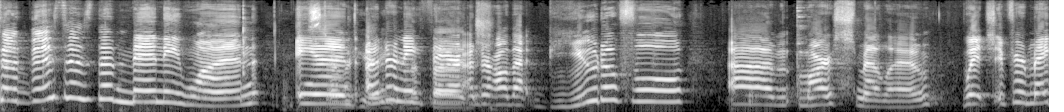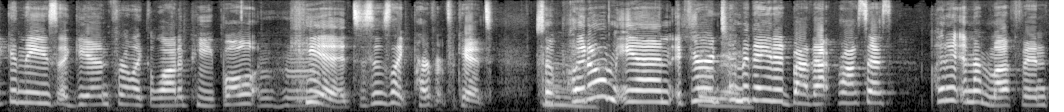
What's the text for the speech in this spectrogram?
So this is the mini one, and underneath the there, under all that beautiful um, marshmallow, which if you're making these again for like a lot of people, Mm-hmm. kids, this is like perfect for kids. So put them in. If you're So intimidated by that process, put it in a muffin.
